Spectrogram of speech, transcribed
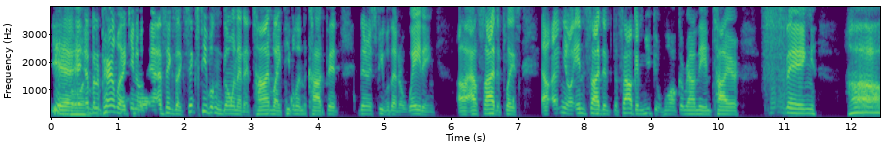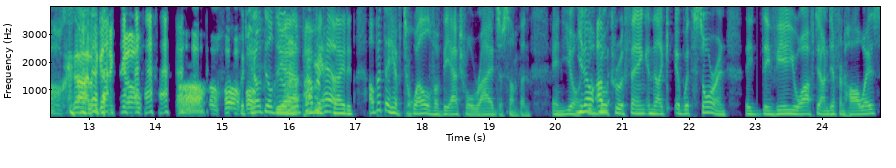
Yeah, Boy. but apparently, like you know, I think it's like six people can go in at a time. Like people in the cockpit. Then there's people that are waiting uh, outside the place. Uh, you know, inside the, the Falcon, you can walk around the entire thing. Oh God, I gotta go. Oh, oh, oh, But you know what they'll do? yeah, They'll I'm probably have excited. I'll bet they have twelve of the actual rides or something, and you know, You know, you'll go through a thing, and like with Soarin', they they veer you off down different hallways.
